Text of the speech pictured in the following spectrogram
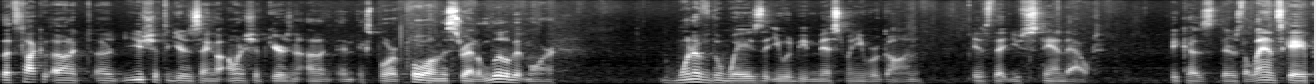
let's talk. I want to, uh, you shifted gears and saying, I want to shift gears and, uh, and explore, pull on this thread a little bit more. One of the ways that you would be missed when you were gone is that you stand out because there's the landscape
